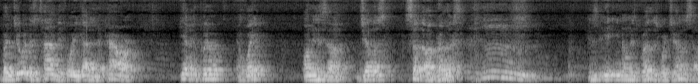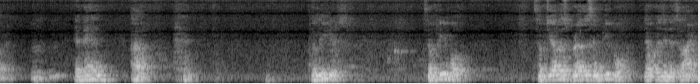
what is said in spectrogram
But during this time before he got into power, he had to put up and wait on his uh, jealous son, uh, brothers. His, he- you know, his brothers were jealous of him. And then uh, the leaders, some people, some jealous brothers and people that was in his life.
